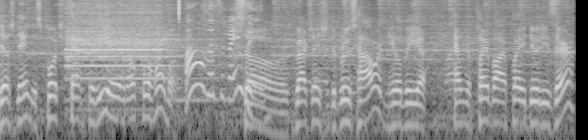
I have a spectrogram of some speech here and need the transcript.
just named the Sports Cat of the Year in Oklahoma. Oh, that's amazing. So congratulations to Bruce Howard, and he'll be uh, having the play-by-play duties there.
